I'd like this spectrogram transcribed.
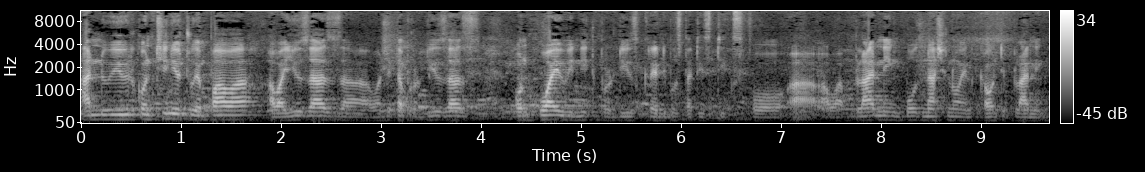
And we will continue to empower our users, uh, our data producers, on why we need to produce credible statistics for uh, our planning, both national and county planning.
